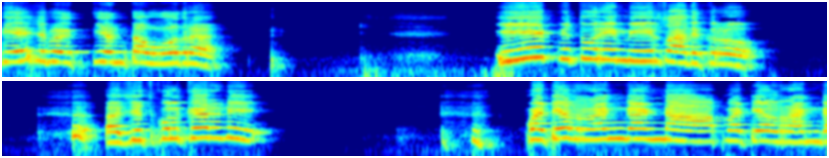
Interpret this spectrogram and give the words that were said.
ದೇಶಭಕ್ತಿ ಅಂತ ಹೋದ್ರ ಈ ಪಿತೂರಿ ಮೀರ್ ಸಾಧಕರು ಅಜಿತ್ ಕುಲಕರ್ಣಿ, ಪಟೇಲ್ ರಂಗಣ್ಣ, ಪಟೇಲ್ ರಂಗ.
